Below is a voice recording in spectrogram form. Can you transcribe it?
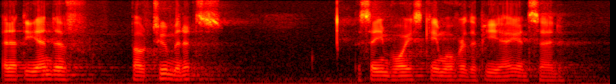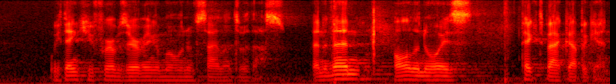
And at the end of about two minutes, the same voice came over the PA and said, We thank you for observing a moment of silence with us. And then all the noise picked back up again.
